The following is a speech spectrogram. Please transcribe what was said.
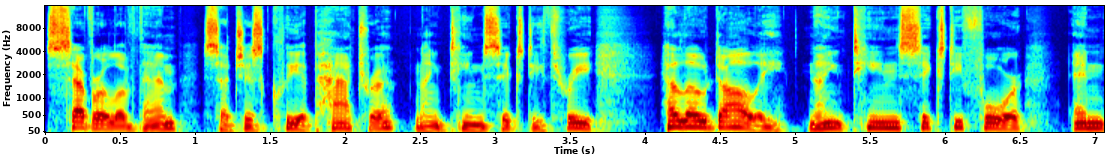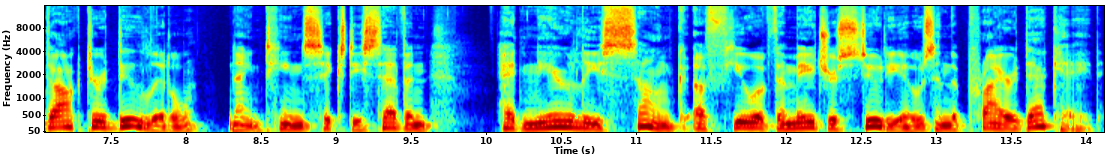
Several of them, such as Cleopatra, 1963, Hello Dolly, 1964, and Dr. Dolittle, 1967, had nearly sunk a few of the major studios in the prior decade.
